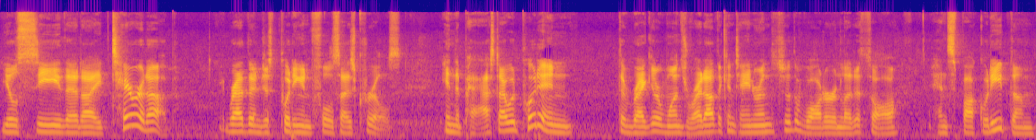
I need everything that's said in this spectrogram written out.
you'll see that I tear it up rather than just putting in full-size krills. In the past, I would put in the regular ones right out of the container into the water and let it thaw, and Spock would eat them.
